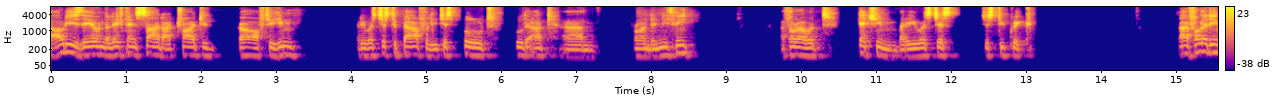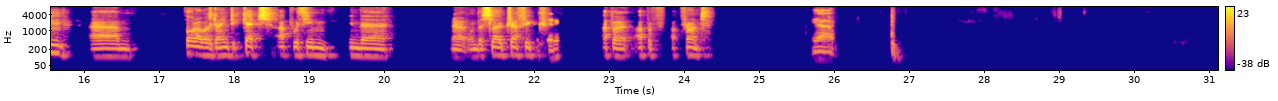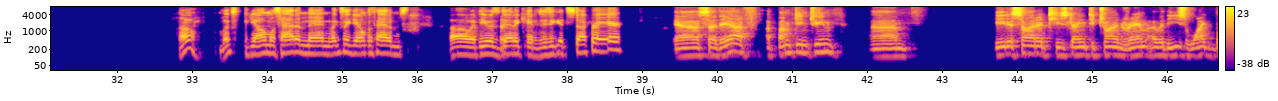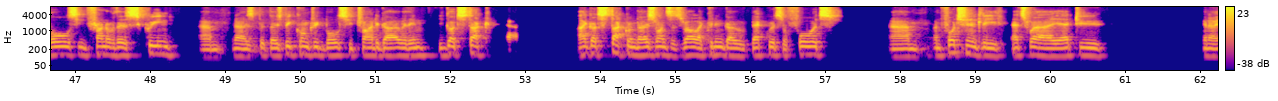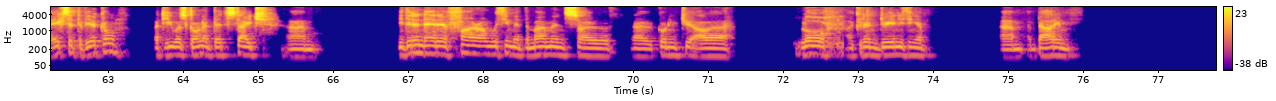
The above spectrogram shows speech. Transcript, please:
The Audi is there on the left hand side. I tried to go after him, but he was just too powerful. He just pulled pulled out um, from underneath me. I thought I would catch him, but he was just just too quick. So I followed him. Um, thought I was going to catch up with him in the, you know, on the slow traffic up up up front. Yeah. Oh, looks like you almost had him, man. Looks like you almost had him. Oh, if he was dedicated, does he get stuck right here? Yeah, so there I've, I bumped into him. Um, he decided he's going to try and ram over these white balls in front of the screen. Um, you know, those, those big concrete balls. He tried to go over them. He got stuck. I got stuck on those ones as well. I couldn't go backwards or forwards. Um, unfortunately, that's why I had to, you know, exit the vehicle. But he was gone at that stage. Um, he didn't have a firearm with him at the moment, so you know, according to our law, I couldn't do anything um, about him.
